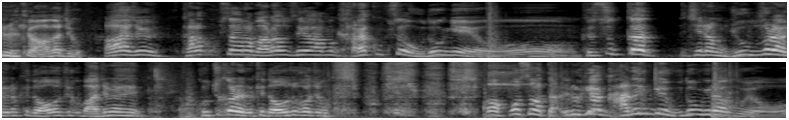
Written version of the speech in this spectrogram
이렇게 와가지고 아저 가락국수 하나 말아주세요 하면 가락국수가 우동이에요. 그 쑥갓이랑 유부랑 이렇게 넣어주고 마지막에 고춧가루 이렇게 넣어줘가지고 아 버스 왔다 이렇게 가는 게 우동이라고요.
